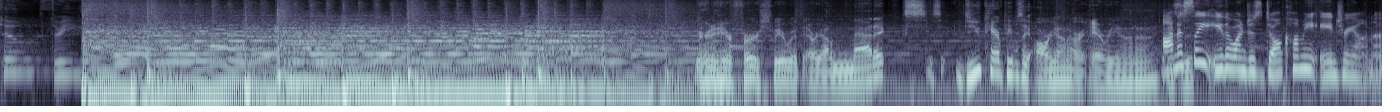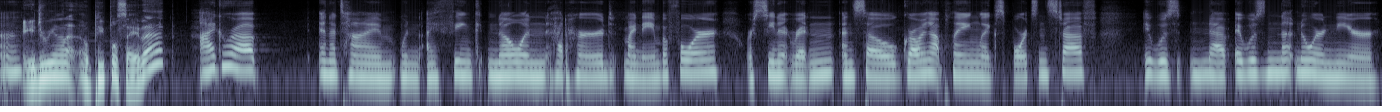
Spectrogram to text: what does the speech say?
Here You're One, two, three. You heard it here first. We are with Ariana Madix. Is it- do you care if people say Ariana or Ariana? Is it Honestly, either one, just don't call me Adriana. Adriana. Oh, people say that. I grew up in a time when I think no one had heard my name before or seen it written, and so growing up playing like sports and stuff, it was never, it was no- nowhere near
